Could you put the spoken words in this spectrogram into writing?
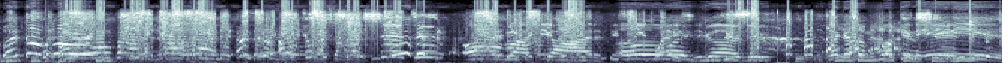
What the fuck? Oh my god! I glitched that shit, dude! Oh my god! He saw you Oh my god, dude. That guy's a fucking idiot.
